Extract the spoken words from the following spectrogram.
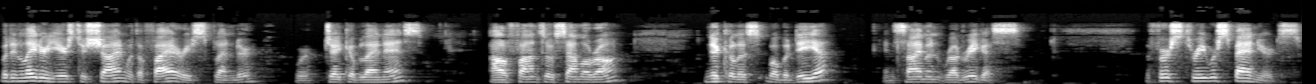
but in later years to shine with a fiery splendor, were Jacob Lainez, Alfonso Salmeron, Nicolas Bobadilla, and Simon Rodriguez. The first three were Spaniards.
